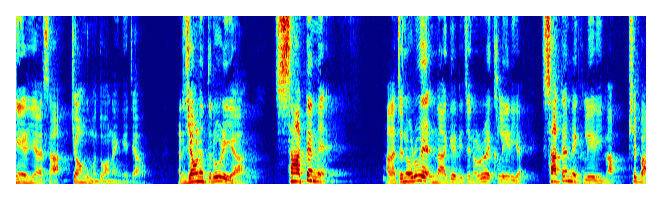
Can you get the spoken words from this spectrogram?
ငယ်တွေကစကျောင်းကိုမသွားနိုင်ခဲ့ကြဘူး။အဲဒါကြောင့်လည်းသူတို့တွေကစာတက်မဲ့ဟာလားကျွန်တော်တို့ရဲ့အနာဂတ်တွေကျွန်တော်တို့ရဲ့ကလေးတွေကစာတက်မဲ့ကလေးတွေမှဖြစ်ပါ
